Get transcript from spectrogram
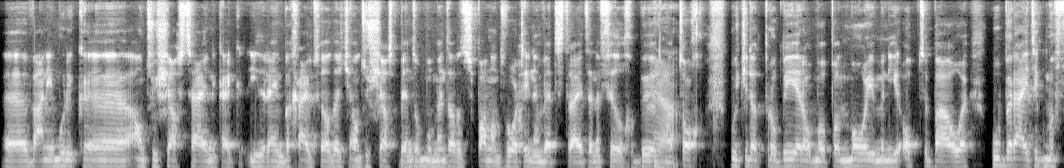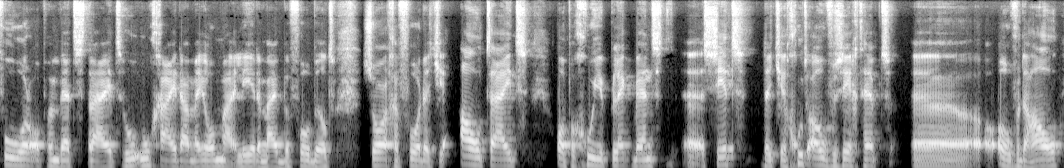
uh, wanneer moet ik enthousiast zijn. Kijk, iedereen begrijpt wel dat je enthousiast bent op het moment dat het spannend wordt in een wedstrijd en er veel gebeurt, ja. maar toch moet je dat proberen om op een mooie manier op te bouwen. Hoe bereid ik me voor op een wedstrijd? Hoe, hoe ga je daarmee om? Hij leerde mij bijvoorbeeld zorgen ervoor dat je altijd op een goede plek bent, zit, dat je goed overzicht hebt over de hal.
